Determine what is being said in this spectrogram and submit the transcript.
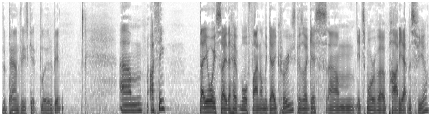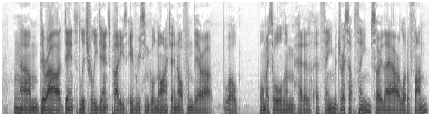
the boundaries get blurred a bit? Um, I think they always say they have more fun on the gay cruise because I guess um, it's more of a party atmosphere. Mm. Um, there are dance, literally dance parties every single night, and often there are well, almost all of them had a, a theme, a dress-up theme, so they are a lot of fun.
